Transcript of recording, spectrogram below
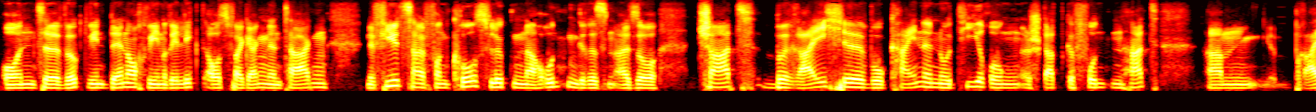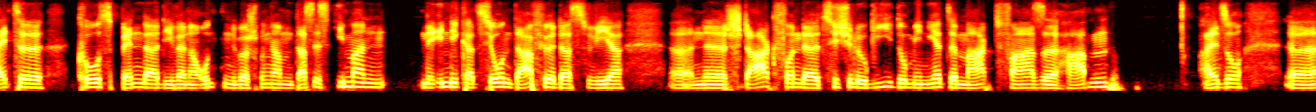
und äh, wirkt wie, dennoch wie ein Relikt aus vergangenen Tagen. Eine Vielzahl von Kurslücken nach unten gerissen, also Chartbereiche, wo keine Notierung äh, stattgefunden hat. Ähm, breite Kursbänder, die wir nach unten überspringen haben. Das ist immer eine Indikation dafür, dass wir äh, eine stark von der Psychologie dominierte Marktphase haben. Also äh,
